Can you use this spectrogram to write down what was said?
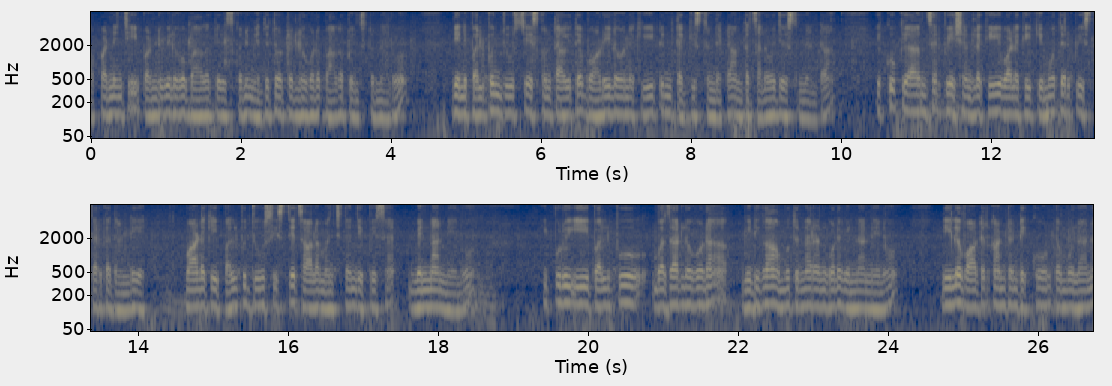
అప్పటి నుంచి ఈ పండు విలువ బాగా తెలుసుకొని మిద్దె తోటల్లో కూడా బాగా పెంచుతున్నారు. దీన్ని పలుపుని జ్యూస్ చేసుకొని తాగితే బాడీలో ఉన్న హీట్ని తగ్గిస్తుందట అంత చలవ చేస్తుందంట. ఎక్కువ క్యాన్సర్ పేషెంట్లకి వాళ్ళకి కెమోథెరపీ ఇస్తారు కదండి. వాళ్ళకి పల్పు జ్యూస్ ఇస్తే చాలా మంచిదని చెప్పేసి విన్నాను నేను. ఇప్పుడు ఈ పల్పు బజార్లో కూడా విడిగా అమ్ముతున్నారని కూడా విన్నాను నేను. దీనిలో వాటర్ కంటెంట్ ఎక్కువ ఉండటం వలన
